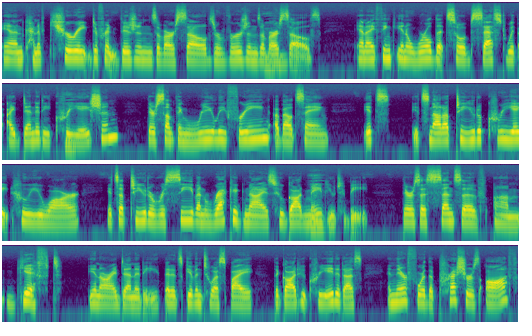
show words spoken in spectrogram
and kind of curate different visions of ourselves or versions of mm-hmm. ourselves. And I think in a world that's so obsessed with identity mm. creation, mm there's something really freeing about saying it's it's not up to you to create who you are. It's up to you to receive and recognize who God hmm. made mm. you to be. There's a sense of um, gift in our identity that it's given to us by the God who created us, and therefore the pressure's off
